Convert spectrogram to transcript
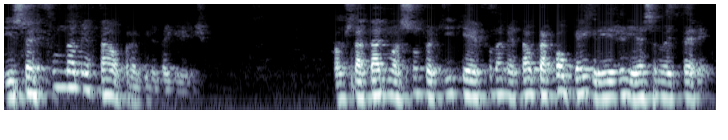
Isso é fundamental para a vida da igreja. Vamos tratar de um assunto aqui que é fundamental para qualquer igreja e essa não é diferente.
